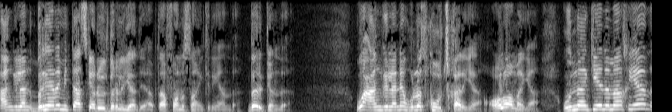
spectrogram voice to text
Angliyani 1.5 mingta askar o'ldirilgan deyapti Afg'onistonga kirganda. Bir kunda. U Angliyani xullas quvib chiqargan, ololmagan. Undan keyin nima qilgan?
